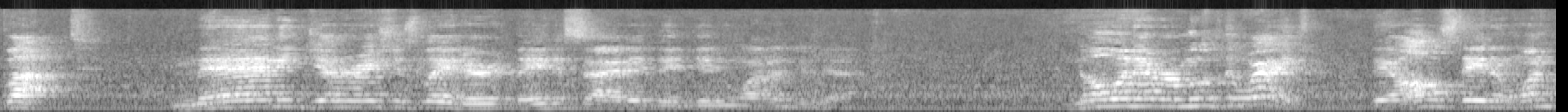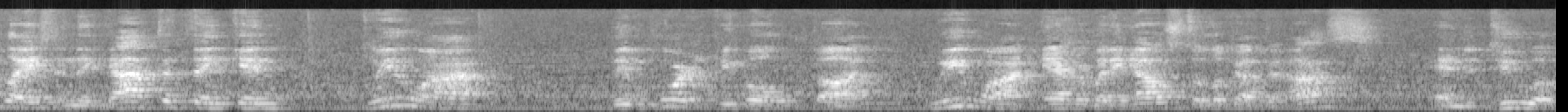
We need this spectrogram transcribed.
But many generations later, they decided they didn't want to do that. No one ever moved away. They all stayed in one place and they got to thinking, we want, the important people thought, we want everybody else to look up to us and to do what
